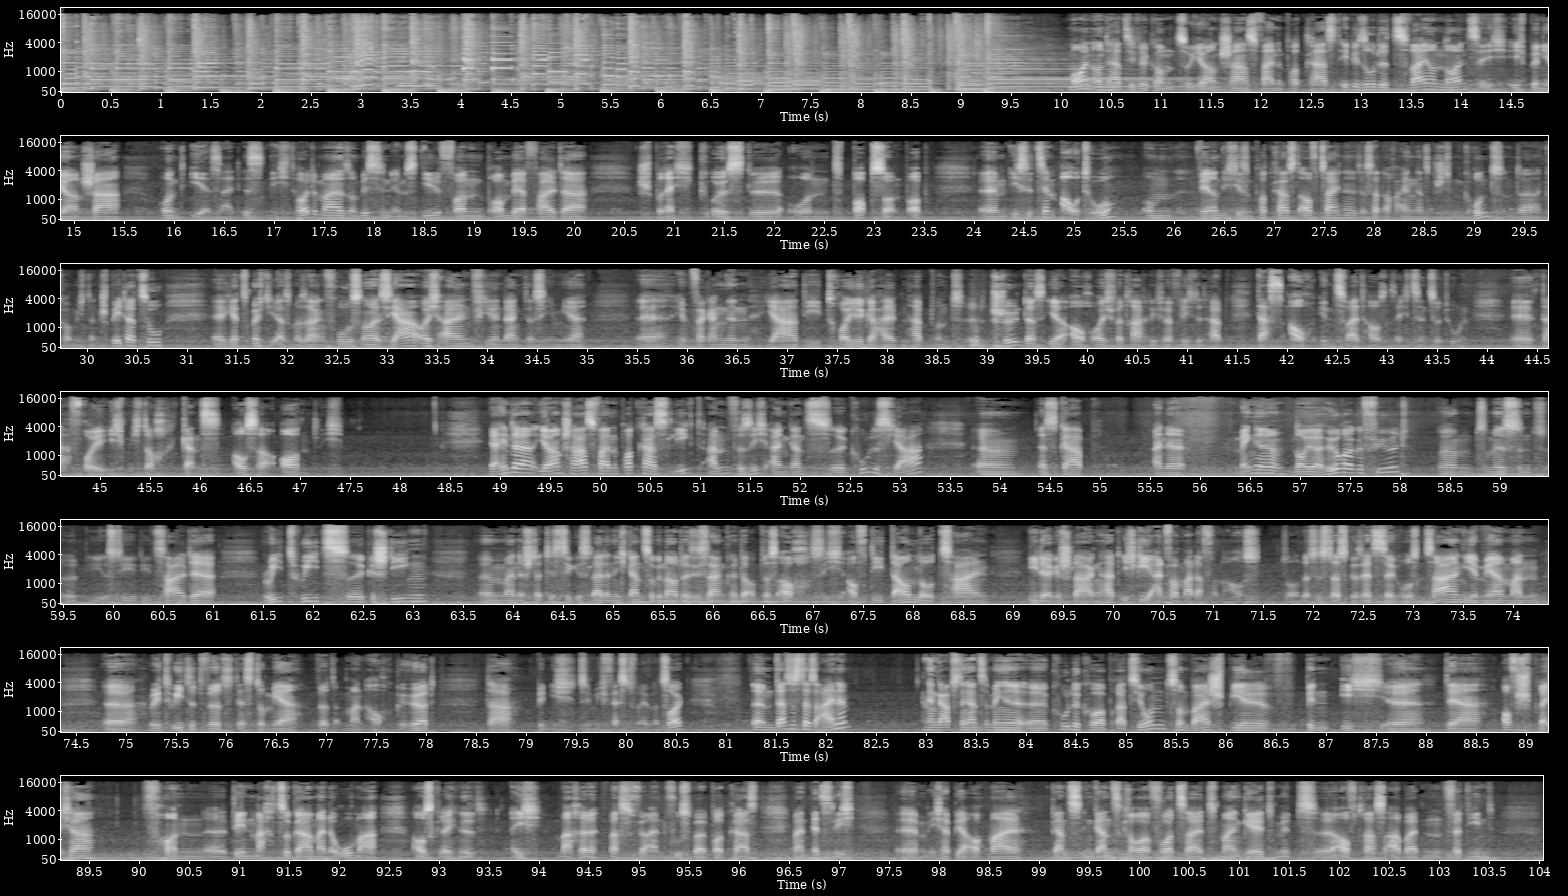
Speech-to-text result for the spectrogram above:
Moin und herzlich willkommen zu Jörn Schars Feine Podcast Episode 92. Ich bin Jörn Schaar und ihr seid es nicht. Heute mal so ein bisschen im Stil von Brombeerfalter, Sprechgröstel und Bobson Bob. Ähm, ich sitze im Auto, um, während ich diesen Podcast aufzeichne. Das hat auch einen ganz bestimmten Grund und da komme ich dann später zu. Äh, jetzt möchte ich erstmal sagen, frohes neues Jahr euch allen. Vielen Dank, dass ihr mir äh, im vergangenen Jahr die Treue gehalten habt und äh, schön, dass ihr auch euch vertraglich verpflichtet habt, das auch in 2016 zu tun. Äh, da freue ich mich doch ganz außerordentlich. Ja, hinter Jörn Schaas feinen Podcast liegt an für sich ein ganz äh, cooles Jahr. Äh, es gab eine Menge neuer Hörer gefühlt. Ähm, zumindest sind, äh, die, ist die, die Zahl der Retweets äh, gestiegen. Ähm, meine Statistik ist leider nicht ganz so genau, dass ich sagen könnte, ob das auch sich auf die Downloadzahlen niedergeschlagen hat. Ich gehe einfach mal davon aus. So, das ist das Gesetz der großen Zahlen. Je mehr man äh, retweetet wird, desto mehr wird man auch gehört. Da bin ich ziemlich fest von überzeugt. Ähm, das ist das eine. Dann gab es eine ganze Menge äh, coole Kooperationen. Zum Beispiel bin ich äh, der Offsprecher von äh, denen macht sogar meine Oma ausgerechnet. Ich mache was für einen Fußball-Podcast. Ich meine, letztlich, ähm, ich habe ja auch mal ganz in ganz grauer Vorzeit mein Geld mit äh, Auftragsarbeiten verdient.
